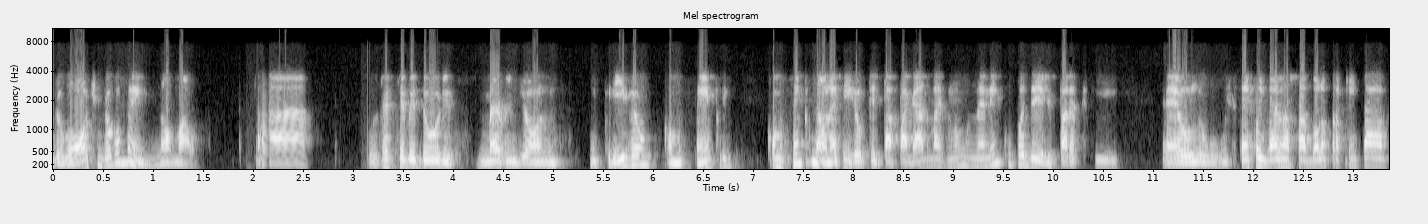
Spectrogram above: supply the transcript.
jogou ótimo, jogou bem, normal. Ah, os recebedores, Marvin Jones, incrível, como sempre. Como sempre não, né? Tem jogo que ele tá apagado, mas não, não é nem culpa dele. Parece que é, o, o Stephanie vai lançar a bola para quem tá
